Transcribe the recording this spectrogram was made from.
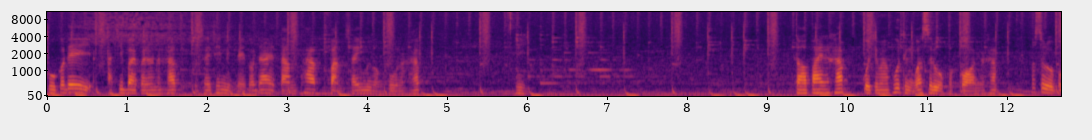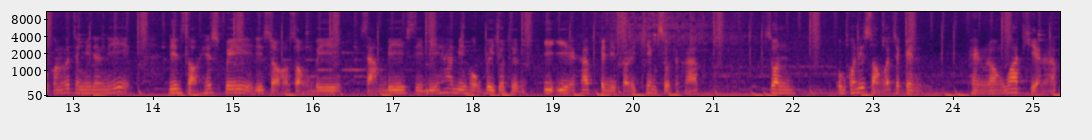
ครูก็ได้อธิบายไปแล้วนะครับ ใช้เทคนิคไหนก็ได้ตามภาพฝั่งซ้ายมือของครูนะครับนี่ ต่อไปนะครับครูจะมาพูดถึงวัสดุอุปกรณ์นะครับ วัสดุอุปกรณ์ก็จะมีดังนี้ ดินสอ HB ดินสอ 2B 3B 4B 5B 6B จนถึง EE นะครับ เป็นดินสอที่เข้มสุดนะครับ ส่วนอุปกรณ์ที่ 2 ก็จะเป็นแผ่นรองวาดเขียนนะครับ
